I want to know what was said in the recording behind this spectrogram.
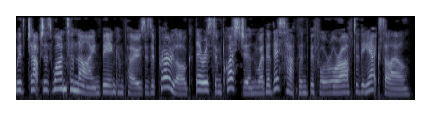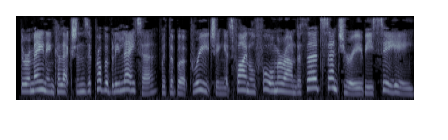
with chapters 1 to 9 being composed as a prologue. There is some question whether this happened before or after the exile. The remaining collections are probably later, with the book reaching its final form around the 3rd century BCE.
